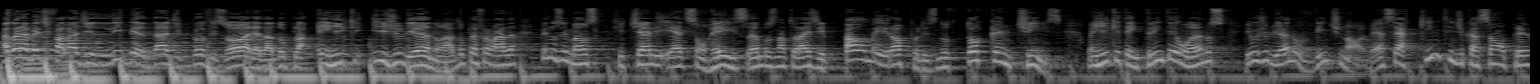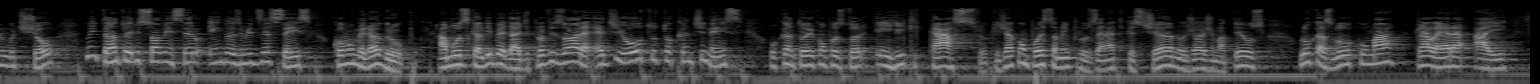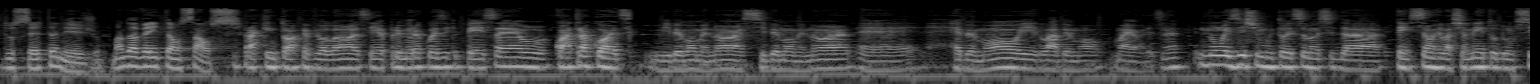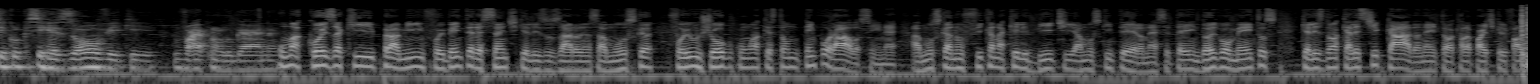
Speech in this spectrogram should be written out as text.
Agora é a vez de falar de Liberdade Provisória da dupla Henrique e Juliano. A dupla é formada pelos irmãos Richelli e Edson Reis, ambos naturais de Palmeirópolis, no Tocantins. O Henrique tem 31 anos e o Juliano 29. Essa é a quinta indicação ao Prêmio Multishow, no entanto, eles só venceram em 2016 como melhor grupo. A música Liberdade Provisória é de outro tocantinense, o cantor e compositor Henrique Castro, que já compôs também para o Zeneto Cristiano, Jorge Mateus, Lucas Luco, uma galera aí do sertanejo. Manda ver então, Salsi. Pra quem toca violão, assim, a primeira coisa que pensa é o quatro acordes. Mi bemol menor, Si bemol menor, é, Ré bemol e Lá bemol maiores, né? Não existe muito esse lance da tensão, relaxamento, de um ciclo que se resolve, que vai para um lugar, né? Uma coisa que para mim foi bem interessante que eles usaram nessa música foi um jogo com a questão temporal, assim, né? A música não fica naquele beat a música inteira, né? Você tem dois momentos que eles dão aquela esticada, né? Então aquela parte que ele fala.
